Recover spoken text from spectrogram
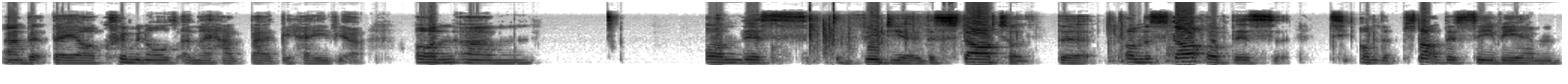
and that they are criminals and they have bad behaviour. On um, on this video, the start of the on the start of this on the start of this CVM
